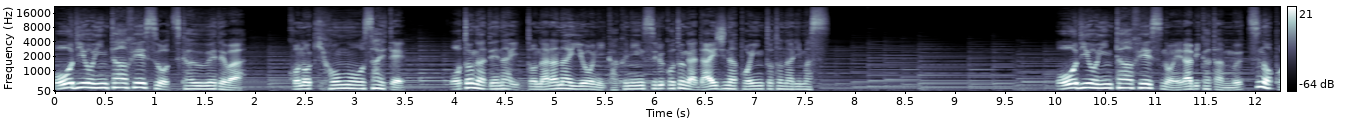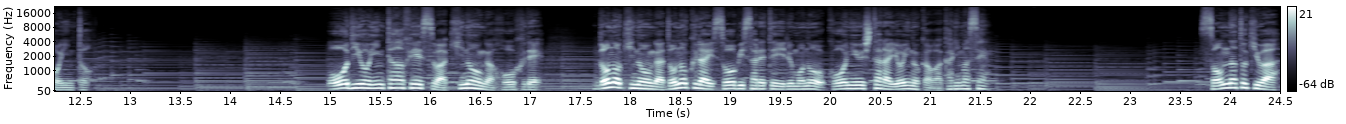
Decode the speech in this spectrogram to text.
オーディオインターフェースを使う上ではこの基本を押さえて音が出ないとならないように確認することが大事なポイントとなります。オーディオインターフェースの選び方6つのポイント。オーディオインターフェースは機能が豊富でどの機能がどのくらい装備されているものを購入したらよいのか分かりません。そんな時は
